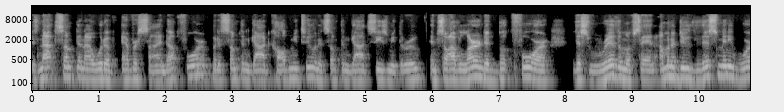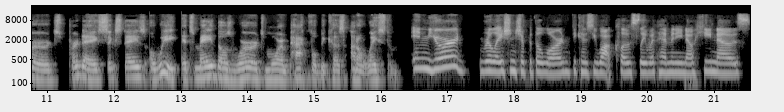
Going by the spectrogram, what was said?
is not something I would have ever signed up for, but it's something God called me to, and it's something God sees me through. And so I've learned at book four this rhythm of saying, I'm going to do this many words per day, six days a week. It's made those words more impactful because I don't waste them. In your relationship with the Lord, because you walk closely with Him and you know He knows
